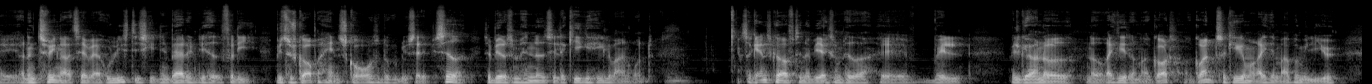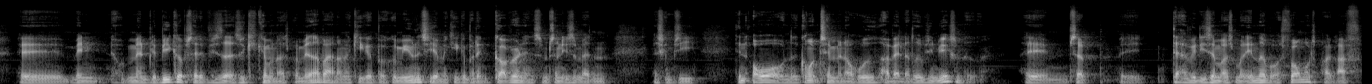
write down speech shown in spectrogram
øh, og den tvinger dig til at være holistisk i din bæredygtighed, fordi hvis du skal op og have en score, så du kan blive certificeret, så bliver du simpelthen nødt til at kigge hele vejen rundt. Så ganske ofte, når virksomheder øh, vil, vil gøre noget, noget rigtigt og noget godt og grønt, så kigger man rigtig meget på miljø. Øh, men når man bliver B Corp certificeret, så kigger man også på medarbejdere, man kigger på community, og man kigger på den governance, som sådan ligesom er den, hvad skal man sige, den overordnede grund til, at man overhovedet har valgt at drive sin virksomhed. Øh, så øh, der har vi ligesom også måttet ændre vores formålsparagraf,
